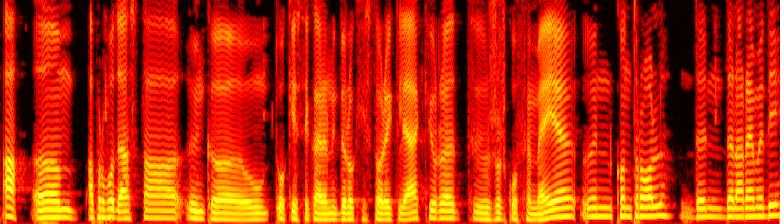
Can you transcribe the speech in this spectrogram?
A, um, apropo de asta, încă un- o chestie care nu e deloc historically accurate, joci cu o femeie în control de, de la Remedy.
